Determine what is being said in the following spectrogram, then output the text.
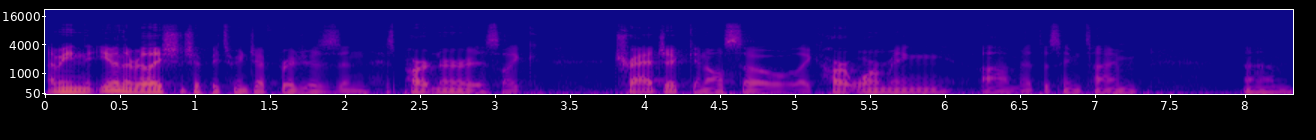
I mean, even the relationship between Jeff Bridges and his partner is like tragic and also like heartwarming um, at the same time. Um,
